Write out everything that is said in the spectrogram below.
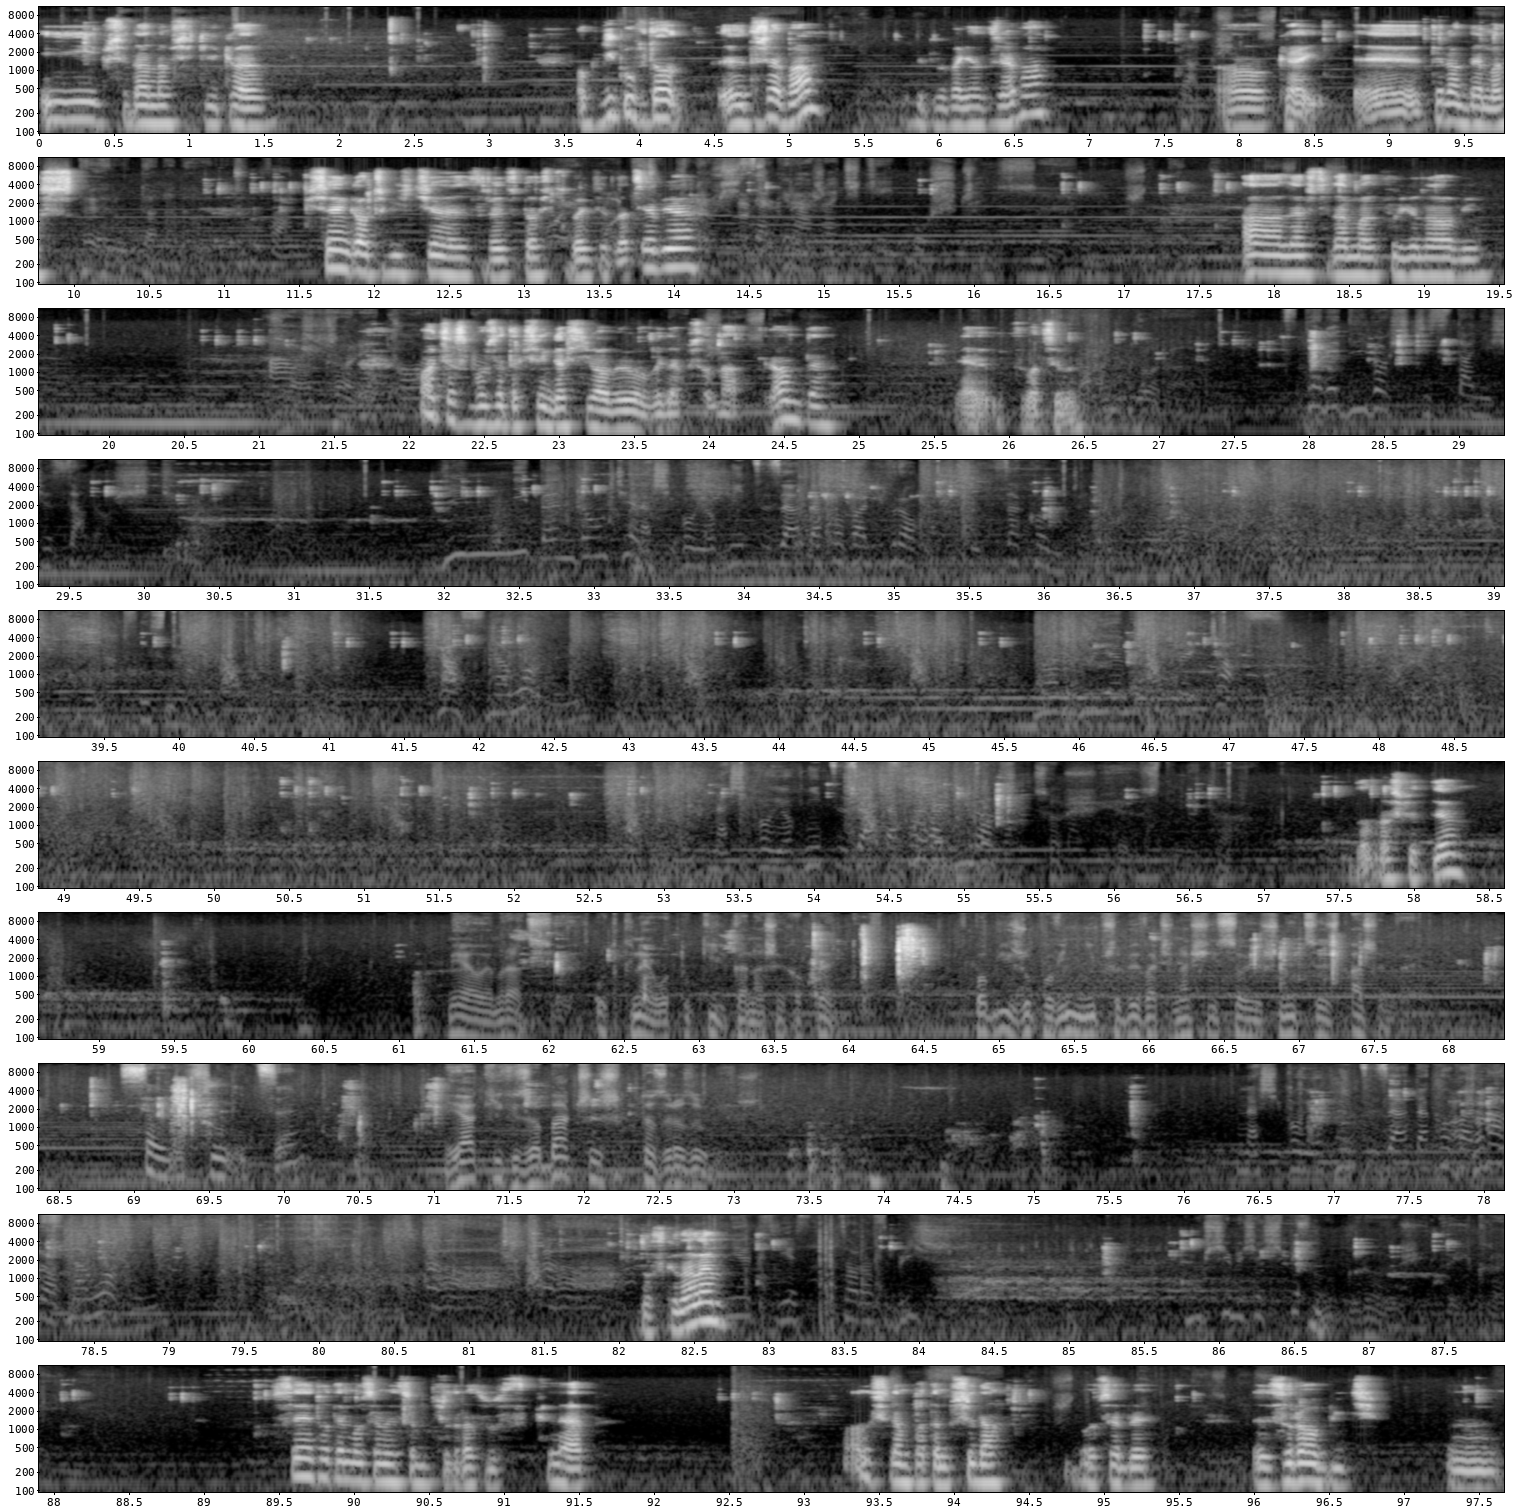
I przyda nam się kilka ogników do e, drzewa. Wydobywania drzewa. Okej. Okay. Tyrandę masz. Księga oczywiście zręczności będzie dla ciebie. Ale jeszcze dam Malfurionowi. Chociaż może ta księga siła byłoby lepsza na Tyrandę. Nie wiem, zobaczymy. Powinni przebywać nasi sojusznicy z Ashenwell. Sojusznicy? Jak ich zobaczysz, to zrozumiesz. Nasi wojownicy zaatakowali na łowy. Doskonale. Koniec jest coraz bliższy. Musimy się śpieszyć. Tutaj możemy zrobić od razu sklep. On się nam potem przyda, bo żeby zrobić mm,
